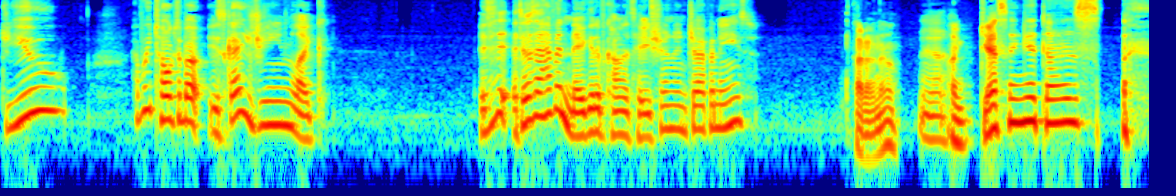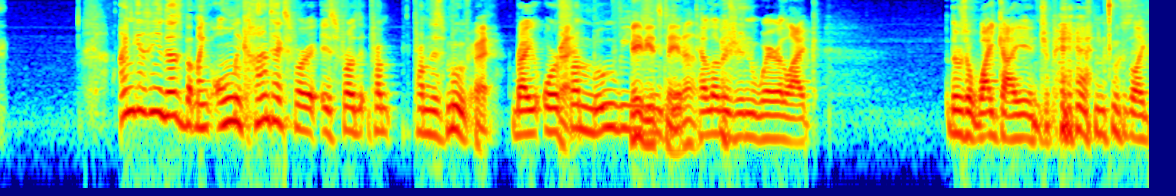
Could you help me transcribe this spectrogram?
Do you have we talked about is gaijin like? Is it does it have a negative connotation in Japanese? I don't know. Yeah, I'm guessing it does. I'm guessing it does, but my only context for it is for the, from from this movie, Right. Right, or Right. from movies, Maybe it's made te- up. television where like there's a white guy in Japan who's like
